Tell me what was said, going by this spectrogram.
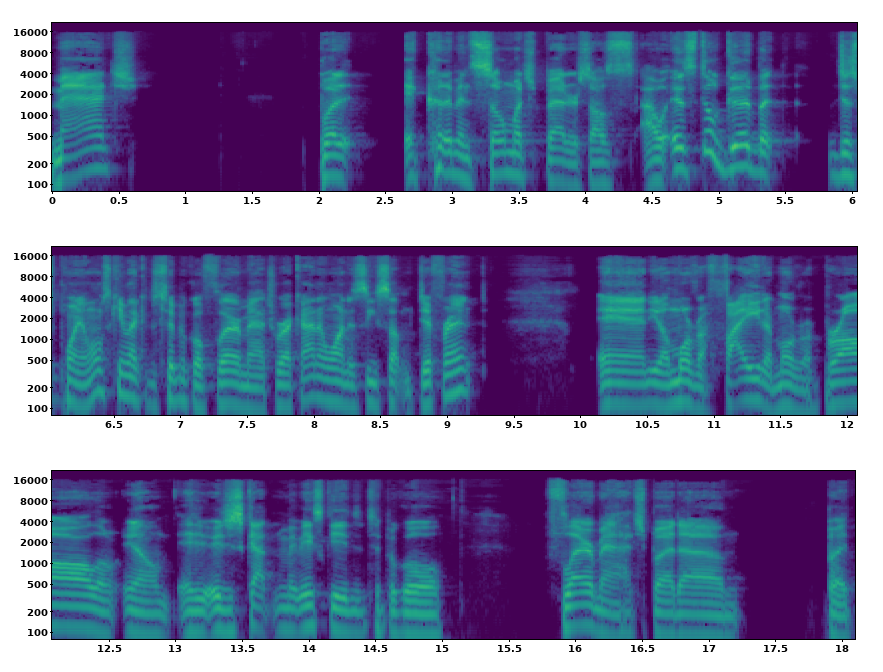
match, but it, it could have been so much better. So I was, I, it's still good, but disappointing. It almost came like a typical Flair match where I kind of wanted to see something different and you know more of a fight or more of a brawl or you know it, it just got basically the typical Flair match but um but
